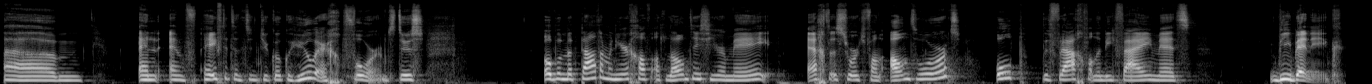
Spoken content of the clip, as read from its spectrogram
Um, en, en heeft het natuurlijk ook heel erg gevormd. Dus op een bepaalde manier gaf Atlantis hiermee echt een soort van antwoord op de vraag van de divine met wie ben ik?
